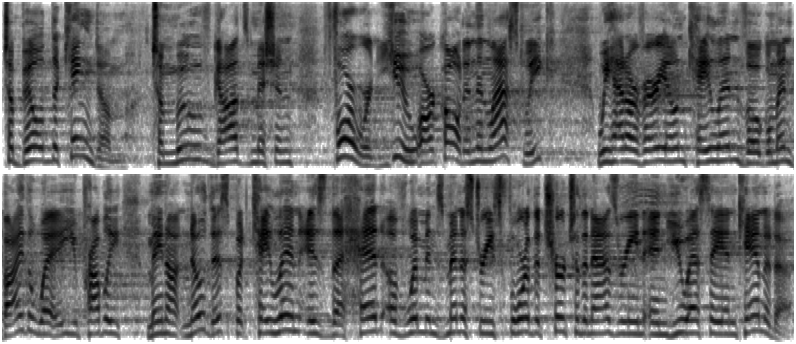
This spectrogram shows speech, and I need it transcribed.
to build the kingdom, to move God's mission forward. You are called. And then last week, we had our very own Kaylin Vogelman. By the way, you probably may not know this, but Kaylin is the head of women's ministries for the Church of the Nazarene in USA and Canada.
